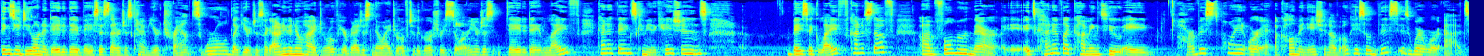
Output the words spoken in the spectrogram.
things you do on a day to day basis that are just kind of your trance world. Like you're just like, I don't even know how I drove here, but I just know I drove to the grocery store. And you're just day to day life kind of things, communications, basic life kind of stuff. Um, full moon there, it's kind of like coming to a harvest point or a culmination of okay so this is where we're at.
